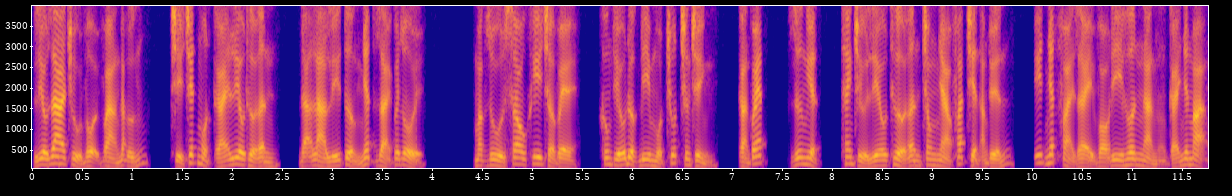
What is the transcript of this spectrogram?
Liêu gia chủ vội vàng đáp ứng, chỉ chết một cái liêu thừa ân, đã là lý tưởng nhất giải quyết rồi. Mặc dù sau khi trở về, không thiếu được đi một chút chương trình, càn quét, dư nghiệt, thanh trừ liêu thừa ân trong nhà phát triển ám tuyến, ít nhất phải dạy vò đi hơn ngàn cái nhân mạng,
